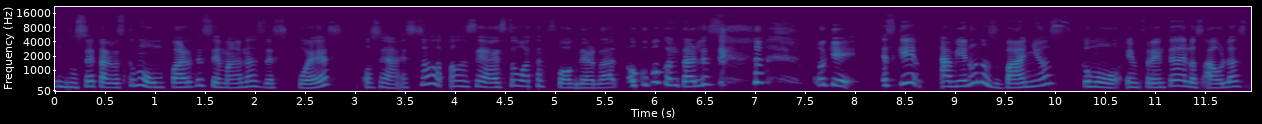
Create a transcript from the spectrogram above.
no sé, tal vez como un par de semanas después, o sea, esto, o sea, esto, what the fuck, de verdad. Ocupo contarles, ok, es que habían unos baños como enfrente de las aulas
